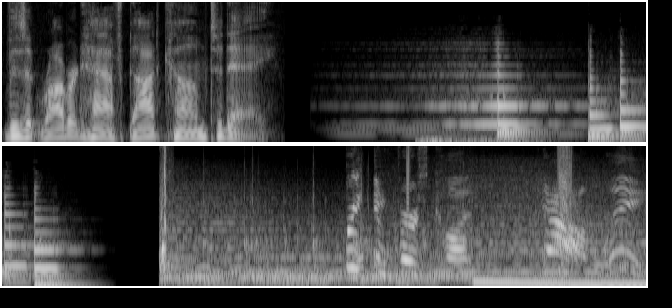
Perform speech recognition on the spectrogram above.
Visit RobertHalf.com today. Freaking first cut. Golly.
